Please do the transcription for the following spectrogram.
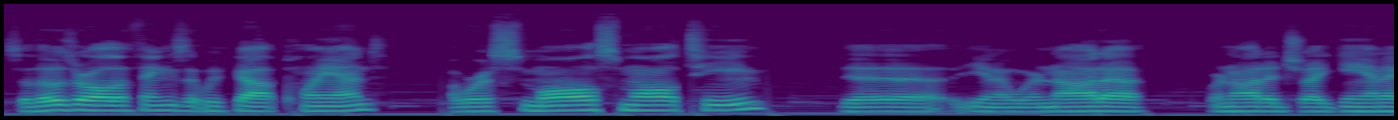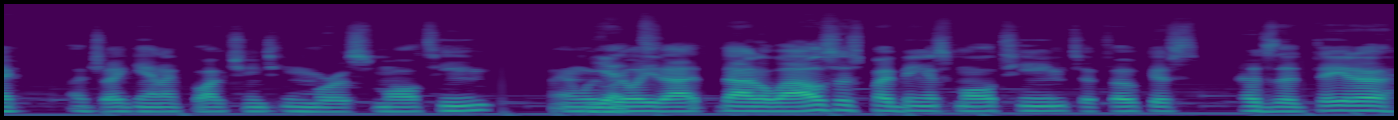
So those are all the things that we've got planned. We're a small small team. The you know we're not a we're not a gigantic a gigantic blockchain team. We're a small team, and we Yet. really that that allows us by being a small team to focus as the data.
